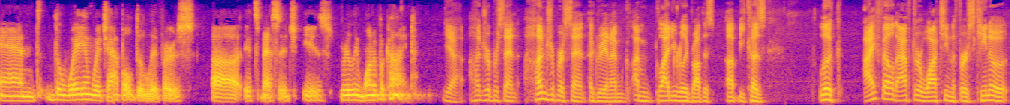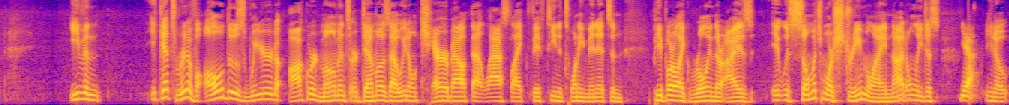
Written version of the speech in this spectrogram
and the way in which Apple delivers uh, its message is really one of a kind. Yeah, hundred percent, hundred percent agree, and I'm I'm glad you really brought this up because, look, I felt after watching the first keynote, even it gets rid of all of those weird, awkward moments or demos that we don't care about that last like 15 to 20 minutes and people are like rolling their eyes. It was so much more streamlined, not only just, yeah, you know,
